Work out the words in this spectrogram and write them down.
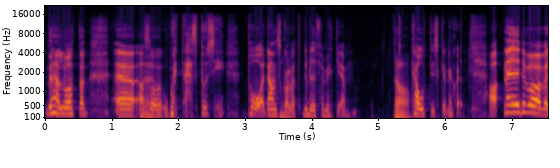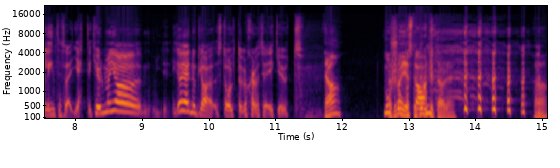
den här låten. Eh, alltså wet ass pussy på dansgolvet. Det blir för mycket Ja. kaotisk energi. Ja, nej, det var väl inte så jättekul, men jag, jag är nog glad, stolt över själv att jag gick ut. Ja, ja det var på stan. av dig. Ja.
